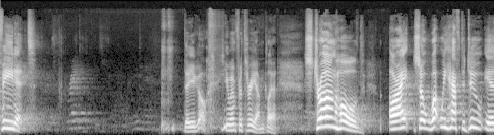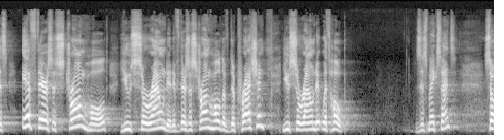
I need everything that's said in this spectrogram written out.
feed it. There you go. You went for three, I'm glad. Stronghold, all right? So, what we have to do is if there's a stronghold, you surround it. If there's a stronghold of depression, you surround it with hope. Does this make sense? So,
